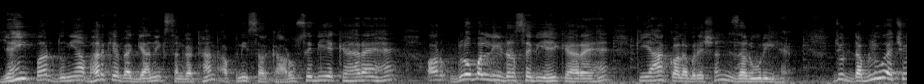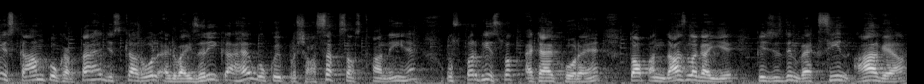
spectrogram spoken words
यहीं पर दुनिया भर के वैज्ञानिक संगठन अपनी सरकारों से भी ये कह रहे हैं और ग्लोबल लीडर से भी यही कह रहे हैं कि यहाँ कोलेबोरेशन ज़रूरी है। जो डब्ल्यू एच ओ इस काम को करता है जिसका रोल एडवाइजरी का है वो कोई प्रशासक संस्था नहीं है। उस पर भी इस वक्त अटैक हो रहे हैं। तो आप अंदाज लगाइए कि जिस दिन वैक्सीन आ गया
